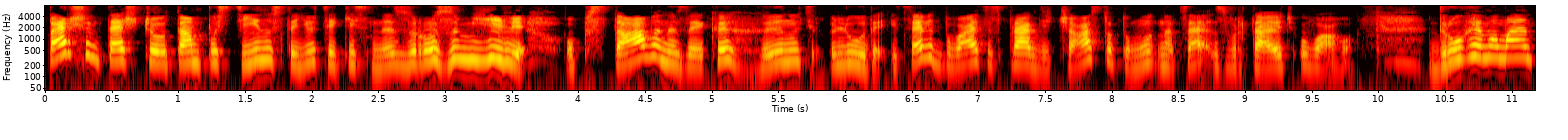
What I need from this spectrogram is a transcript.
Першим те, що там постійно стаються якісь незрозумілі обставини, за яких гинуть люди. І це відбувається справді часто, тому на це звертають увагу. Другий момент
